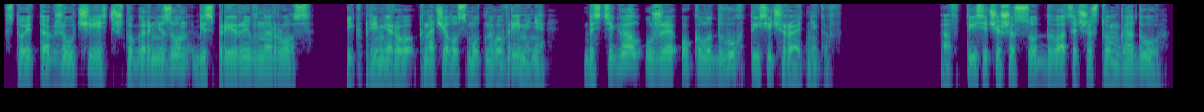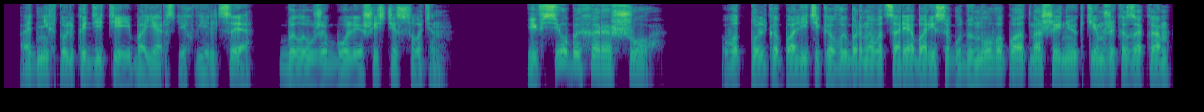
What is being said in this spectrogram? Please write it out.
Стоит также учесть, что гарнизон беспрерывно рос, и, к примеру, к началу смутного времени достигал уже около двух тысяч ратников. А в 1626 году одних только детей боярских в Ельце было уже более шести сотен. И все бы хорошо. Вот только политика выборного царя Бориса Годунова по отношению к тем же казакам,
